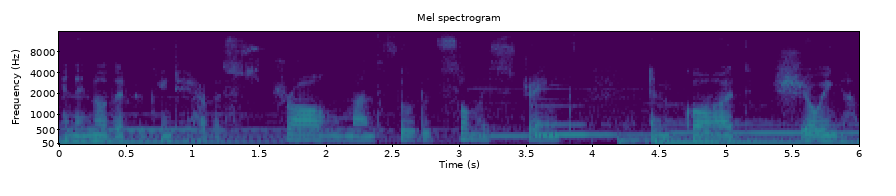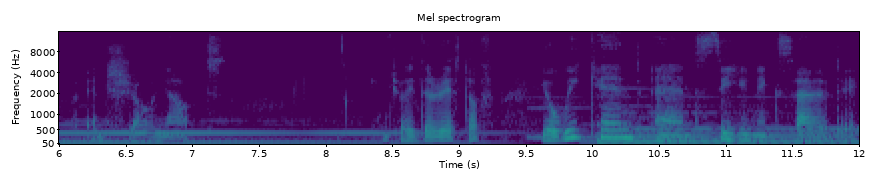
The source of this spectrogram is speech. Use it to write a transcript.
And I know that we're going to have a strong month filled with so much strength and God showing up and showing out. Enjoy the rest of your weekend and see you next Saturday.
